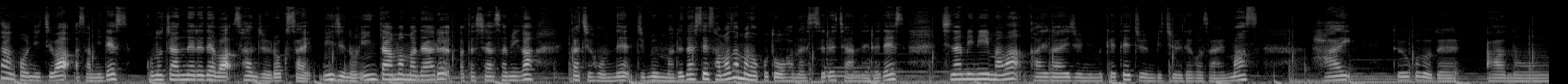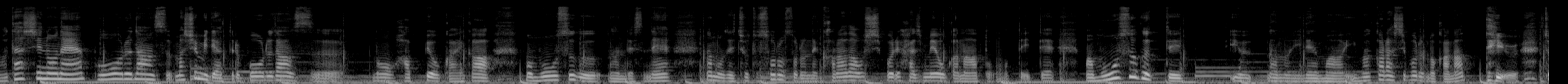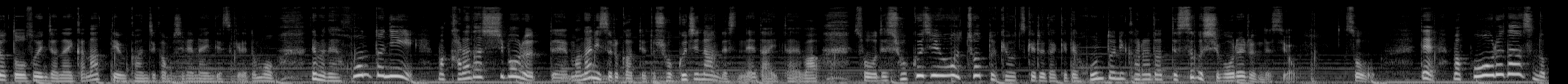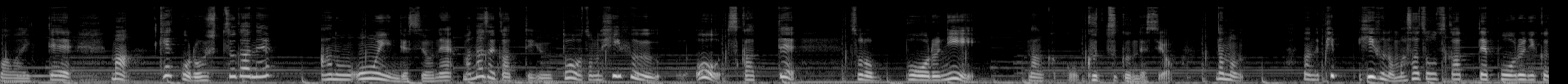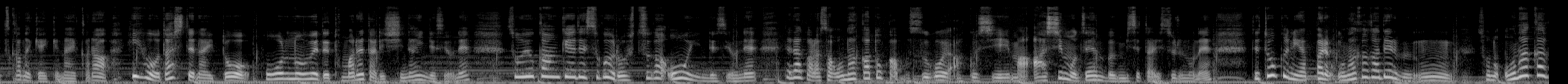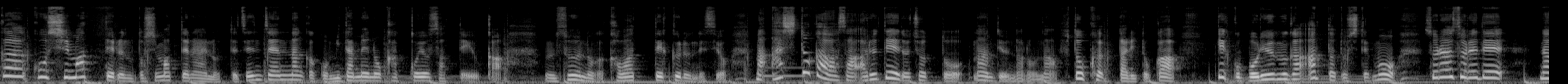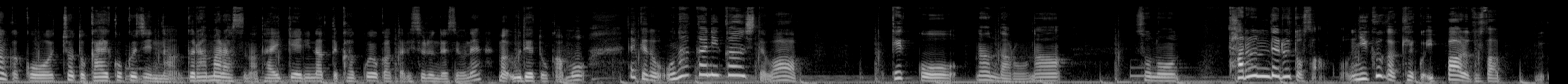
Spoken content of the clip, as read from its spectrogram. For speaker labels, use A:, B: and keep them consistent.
A: さんこんにちはあさみです。このチャンネルでは36歳2児のインターママである私あさみがガチ本音自分丸出しで様々なことをお話しするチャンネルです。ちなみに今は海外移住に向けて準備中でございます。はい。ということであの私のねポールダンス、まあ、趣味でやってるポールダンスの発表会がもうもうすぐなんですね。なのでちょっとそろそろね体を絞り始めようかなと思っていて、まあ、もうすぐっていうなのにねまあ今から絞るのかなっていう ちょっと遅いんじゃないかなっていう感じかもしれないんですけれどもでもね本当に、まあ、体絞るって、まあ、何するかっていうと食事なんですね大体は。そう。で食事をちょっと気をつけるだけで本当に体ってすぐ絞れるんですよ。そう。で、まあ、ポールダンスの場合って、まあ、結構露出がねあの多いんですよね、まあ、なぜかっていうとその皮膚を使ってそのポールになんかこうくっつくんですよ。なのなんでピッ皮膚の摩擦を使ってポールにくっつかなきゃいけないから皮膚を出してないとポールの上で止まれたりしないんですよね。そういう関係ですごい露出が多いんですよね。でだからさお腹とかもすごい開くし、まあ、足も全部見せたりするのね。で特にやっぱりお腹が出る分そのお腹がこう締まってるのと締まってないのって全然なんかこう見た目のかっこよさっていうか、うん、そういうのが変わってくるんですよ。まあ足とかはさある程度ちょっと何て言うんだろうな太かったりとか結構ボリュームがあったとしてもそれはそれでなんかこうちょっと外国人なグラマラスな体型になってかっこよかったりするんですよね、まあ、腕とかも。だけどお腹に関しては結構なんだろうなそのたるんでるとさ肉が結構いっぱいあるとさ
